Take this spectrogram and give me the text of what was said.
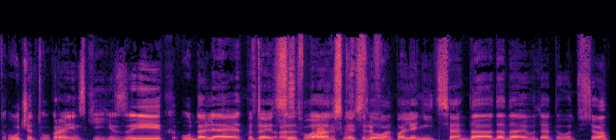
учит украинский язык, удаляет Пытается правильно сказать слово. «поляница». Да, да, да, и вот это вот все.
